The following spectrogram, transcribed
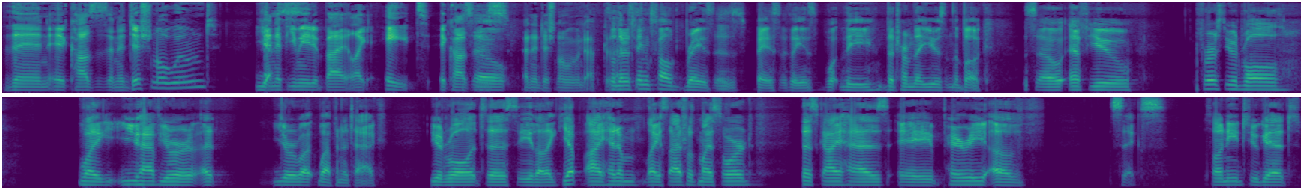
then it causes an additional wound. Yes. And if you meet it by like eight, it causes So- an additional wound after. so there's too. things called raises. Basically, is what the the term they use in the book. So if you first you would roll, like you have your uh, your weapon attack, you'd roll it to see like, yep, I hit him like slash with my sword. This guy has a parry of six, so I need to get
